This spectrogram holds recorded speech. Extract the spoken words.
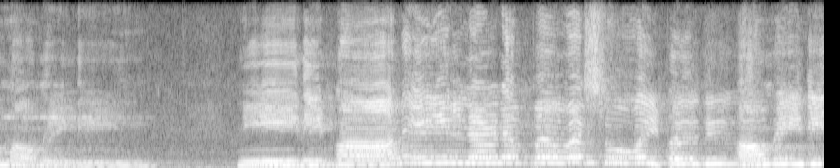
என்றும் அமைதி நீதி பாதையில் நடப்பவர் சுவைப்பது. அமைதி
